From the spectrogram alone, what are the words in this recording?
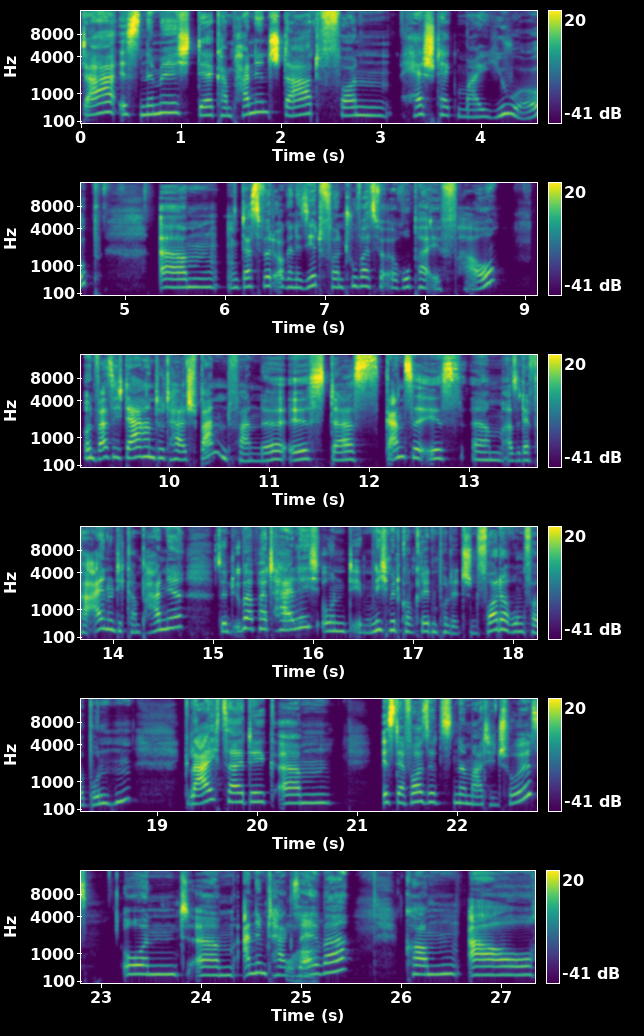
Da ist nämlich der Kampagnenstart von Hashtag MyEurope. Ähm, das wird organisiert von Tu was für Europa e.V. Und was ich daran total spannend fand, ist, das Ganze ist, ähm, also der Verein und die Kampagne sind überparteilich und eben nicht mit konkreten politischen Forderungen verbunden. Gleichzeitig ähm, ist der Vorsitzende Martin Schulz und ähm, an dem Tag Oha. selber kommen auch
